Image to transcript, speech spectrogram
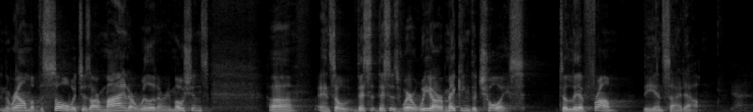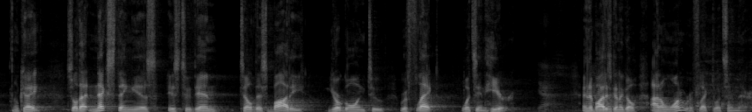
in the realm of the soul, which is our mind, our will, and our emotions. Um, and so this, this is where we are making the choice to live from the inside out. Okay? So that next thing is, is to then tell this body, you're going to reflect what's in here. And the body's going to go, I don't want to reflect what's in there.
